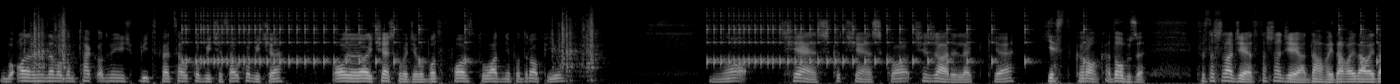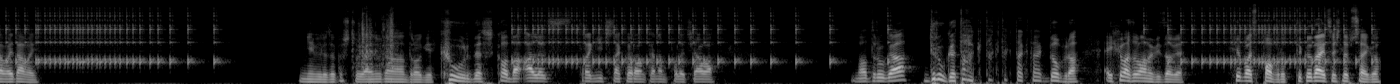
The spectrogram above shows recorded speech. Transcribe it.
Bo one naprawdę mogą tak odmienić bitwę całkowicie, całkowicie. Oj, oj, oj, ciężko będzie, bo bot force tu ładnie podropił. No, ciężko, ciężko. Ciężary lekkie. Jest, koronka, dobrze. To jest nasza nadzieja, to jest nasza nadzieja. Dawaj, dawaj, dawaj, dawaj, dawaj. Nie wiem ile to kosztuje, nie wygląda na drogie. Kurde, szkoda, ale tragiczna koronka nam poleciała. No druga? Druga, tak, tak, tak, tak, tak, dobra. Ej, chyba to mamy widzowie. Chyba jest powrót, tylko daj coś lepszego.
